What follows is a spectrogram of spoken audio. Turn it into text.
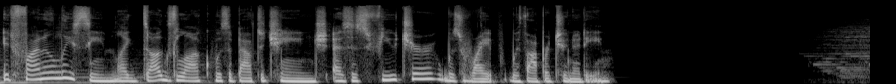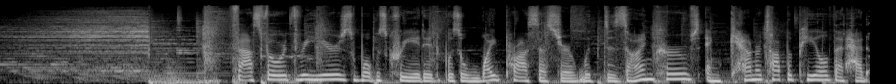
It finally seemed like Doug's luck was about to change as his future was ripe with opportunity. Fast forward three years, what was created was a white processor with design curves and countertop appeal that had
